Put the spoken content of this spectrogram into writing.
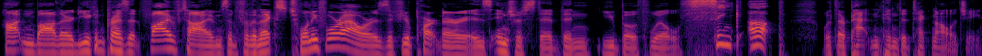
hot and bothered, you can press it five times. And for the next 24 hours, if your partner is interested, then you both will sync up with their patent pending technology.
